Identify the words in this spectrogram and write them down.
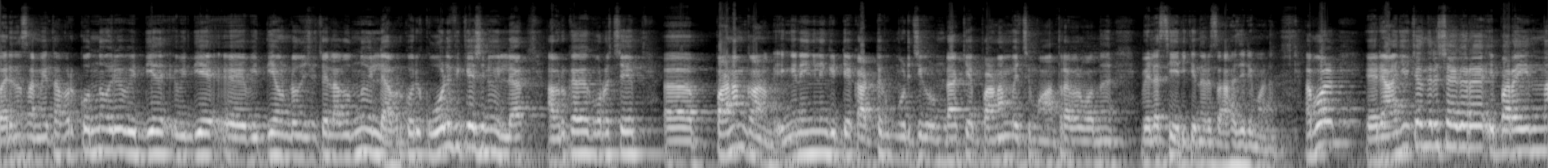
വരുന്ന സമയത്ത് അവർക്കൊന്നും ഒരു വിദ്യ വിദ്യ വിദ്യ ഉണ്ടോ എന്ന് ചോദിച്ചാൽ അതൊന്നുമില്ല. അവർക്കൊരു ക്വാളിഫിക്കേഷനും ഇല്ല. അവർക്കൊക്കെ കുറച്ച് പണം കാണും. എങ്ങനെയെങ്കിലും കിട്ടിയ കട്ട് മുടിച്ച് ഉണ്ടാക്കിയ പണം വെച്ച് മാത്രം അവർ വന്ന് വിലസിയിരിക്കുന്ന ഒരു സാഹചര്യമാണ്. അപ്പോൾ രാജീവ് ചന്ദ്രശേഖർ ഈ പറയുന്ന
